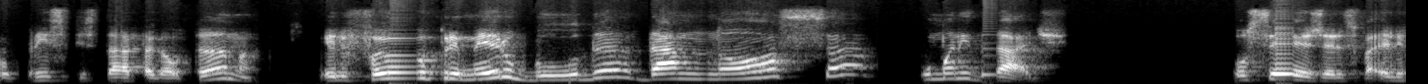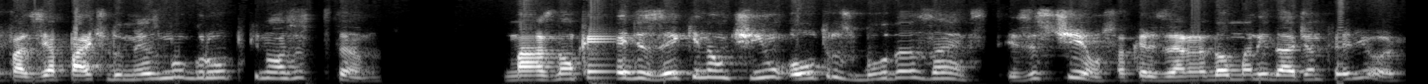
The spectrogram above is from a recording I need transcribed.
o príncipe Siddhartha Gautama, ele foi o primeiro Buda da nossa humanidade. Ou seja, ele fazia parte do mesmo grupo que nós estamos. Mas não quer dizer que não tinham outros Budas antes. Existiam, só que eles eram da humanidade anterior.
